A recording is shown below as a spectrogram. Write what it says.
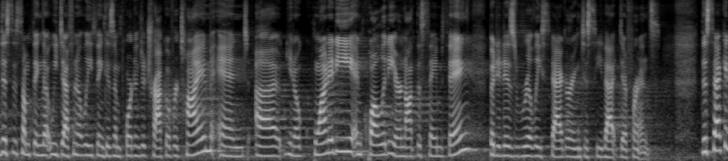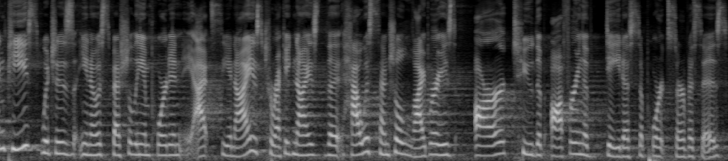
this is something that we definitely think is important to track over time. And uh, you know, quantity and quality are not the same thing, but it is really staggering to see that difference. The second piece, which is you know especially important at CNI, is to recognize the how essential libraries are to the offering of data support services.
